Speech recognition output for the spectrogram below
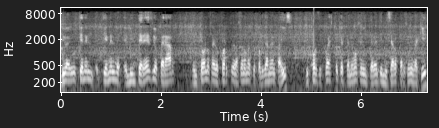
Viva tiene, el, tiene el interés de operar en todos los aeropuertos de la zona metropolitana del país y por supuesto que tenemos el interés de iniciar operaciones aquí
